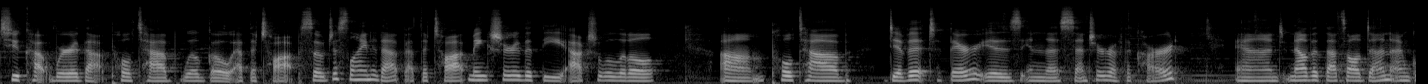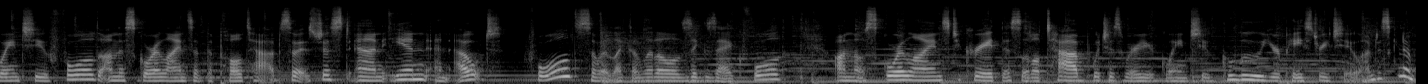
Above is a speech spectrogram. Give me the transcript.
to cut where that pull tab will go at the top. So just line it up at the top. Make sure that the actual little um, pull tab divot there is in the center of the card. And now that that's all done, I'm going to fold on the score lines of the pull tab. So it's just an in and out fold, so like a little zigzag fold on those score lines to create this little tab, which is where you're going to glue your pastry to. I'm just gonna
